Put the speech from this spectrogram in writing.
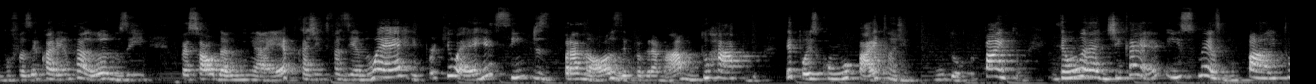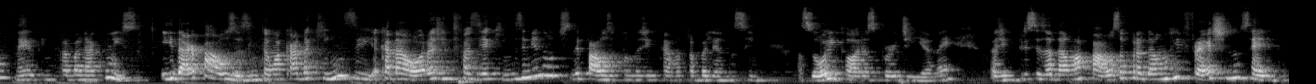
vou fazer 40 anos e pessoal da minha época, a gente fazia no R, porque o R é simples para nós de programar, muito rápido. Depois, com o Python, a gente mudou para Python. Então, a dica é isso mesmo, Python, né? Eu tenho que trabalhar com isso. E dar pausas. Então, a cada 15, a cada hora, a gente fazia 15 minutos de pausa quando a gente estava trabalhando, assim, às 8 horas por dia, né? A gente precisa dar uma pausa para dar um refresh no cérebro.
